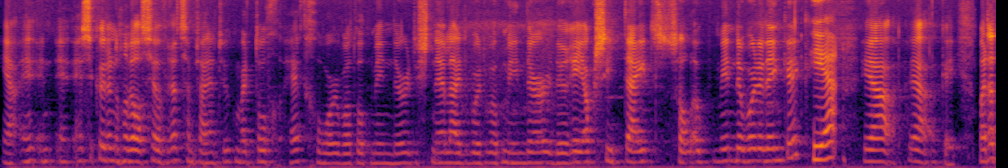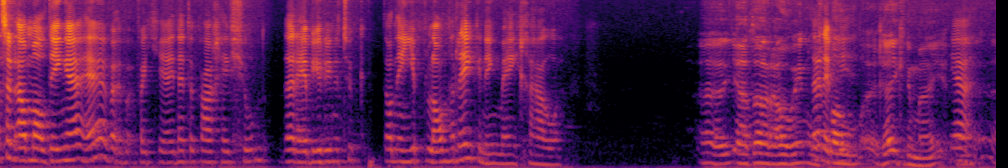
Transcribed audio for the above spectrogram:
ja en, en, en, ze kunnen nog wel zelfredzaam zijn natuurlijk, maar toch het gehoor wordt wat minder, de snelheid wordt wat minder, de reactietijd zal ook minder worden, denk ik. Ja. Ja, ja oké. Maar dat zijn allemaal dingen, hè, wat jij net ook aangeeft, John, daar hebben jullie natuurlijk dan in je plan rekening mee gehouden. Uh, ja, daar houden we in ons plan rekening mee. Ja. Uh,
